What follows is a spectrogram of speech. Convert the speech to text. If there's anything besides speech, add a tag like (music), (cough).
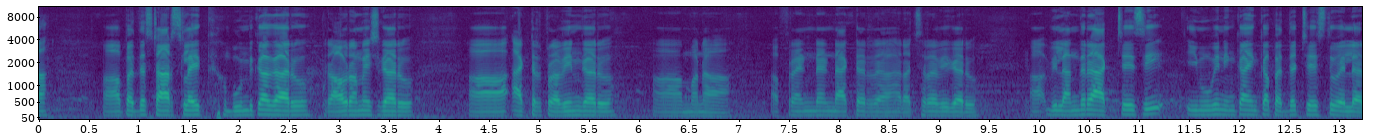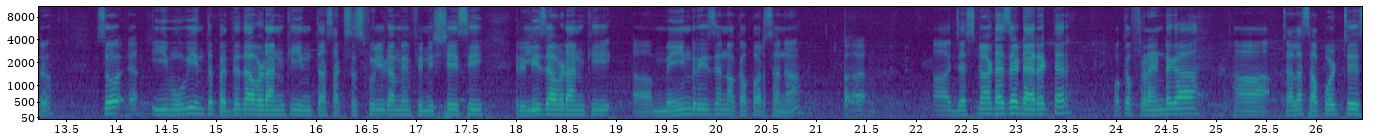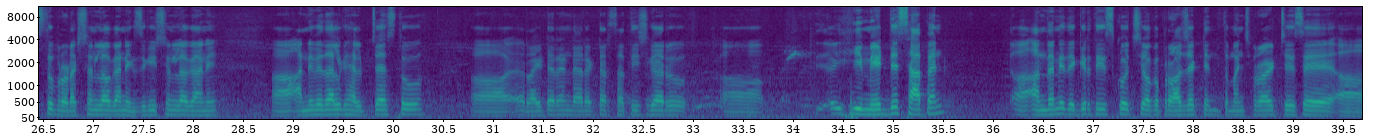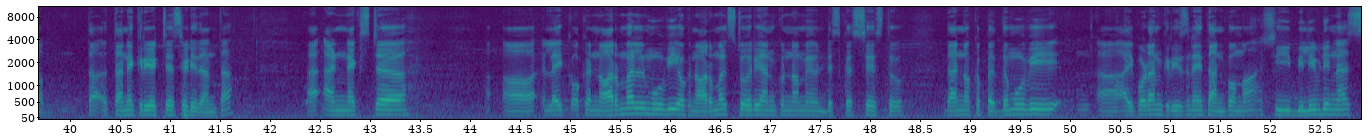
పెద్ద స్టార్స్ లైక్ భూమిక గారు రావు రమేష్ గారు యాక్టర్ ప్రవీణ్ గారు మన ఫ్రెండ్ అండ్ యాక్టర్ ఆ, రచరవి గారు వీళ్ళందరూ యాక్ట్ చేసి ఈ మూవీని ఇంకా ఇంకా పెద్ద చేస్తూ వెళ్ళారు. సో ఈ మూవీ ఇంత పెద్దది అవ్వడానికి ఇంత సక్సెస్ఫుల్గా మేము ఫినిష్ చేసి రిలీజ్ అవ్వడానికి మెయిన్ రీజన్ ఒక person just not as a director ఒక ఫ్రెండ్గా చాలా సపోర్ట్ చేస్తూ ప్రొడక్షన్లో కానీ ఎగ్జిక్యూషన్లో కానీ అన్ని విధాలుగా హెల్ప్ చేస్తూ రైటర్ అండ్ డైరెక్టర్ సతీష్ గారు హీ మేడ్ దిస్ హ్యాపెన్ అందరినీ దగ్గర తీసుకొచ్చి ఒక ప్రాజెక్ట్ ఇంత మంచి ప్రాజెక్ట్ చేసే త- తనే క్రియేట్ చేసాడు ఇదంతా. అండ్ నెక్స్ట్ లైక్ ఒక నార్మల్ మూవీ ఒక నార్మల్ స్టోరీ అనుకున్నాం మేము డిస్కస్ చేస్తూ. దాన్ని ఒక పెద్ద మూవీ అయిపోవడానికి రీజన్ అయితే Anupama? She believed in us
